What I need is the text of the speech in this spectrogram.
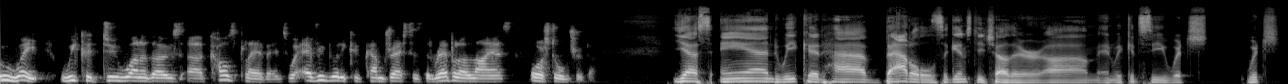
Oh, wait. We could do one of those uh, cosplay events where everybody could come dressed as the Rebel Alliance or a stormtrooper. Yes, and we could have battles against each other, um, and we could see which which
